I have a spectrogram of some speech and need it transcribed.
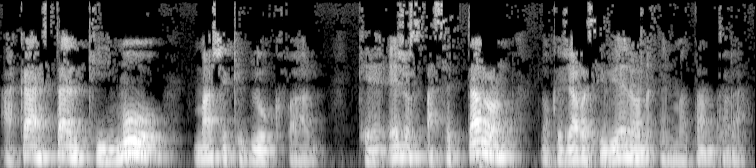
Acá está el Kimu Mashek que ellos aceptaron lo que ya recibieron en Matan Torah.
